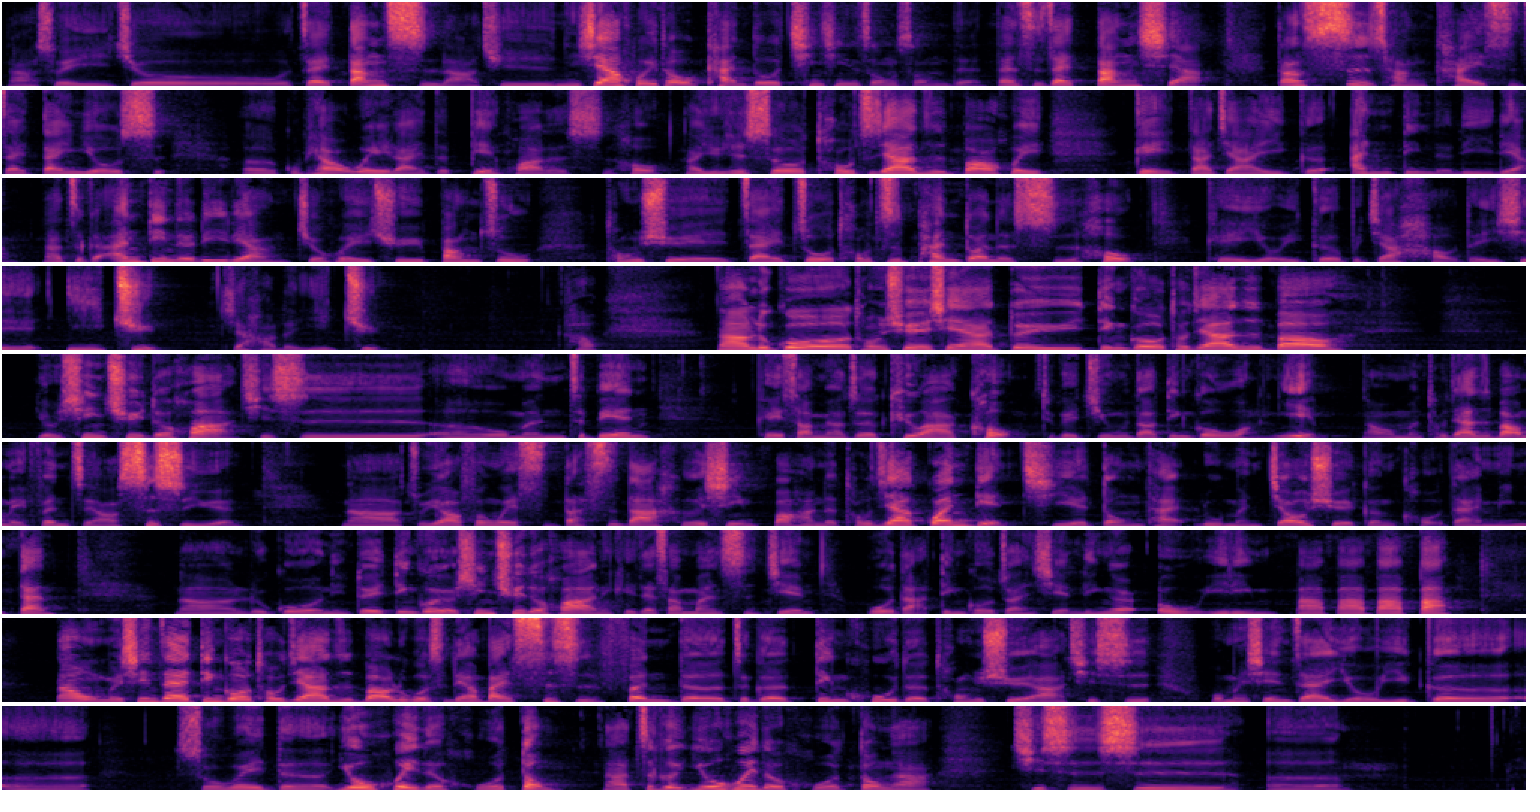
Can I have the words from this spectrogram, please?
那所以就在当时啦，其实你现在回头看都轻轻松松的，但是在当下，当市场开始在担忧是。呃，股票未来的变化的时候，那有些时候，投资家日报会给大家一个安定的力量。那这个安定的力量就会去帮助同学在做投资判断的时候，可以有一个比较好的一些依据，比较好的依据。好，那如果同学现在对于订购投家日报有兴趣的话，其实呃，我们这边。可以扫描这个 QR code 就可以进入到订购网页。然后我们投家日报每份只要四十元。那主要分为四大四大核心，包含了投资家观点、企业动态、入门教学跟口袋名单。那如果你对订购有兴趣的话，你可以在上班时间拨打订购专线零二二五一零八八八八。那我们现在订购投家日报，如果是两百四十份的这个订户的同学啊，其实我们现在有一个呃。所谓的优惠的活动，那这个优惠的活动啊，其实是呃，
